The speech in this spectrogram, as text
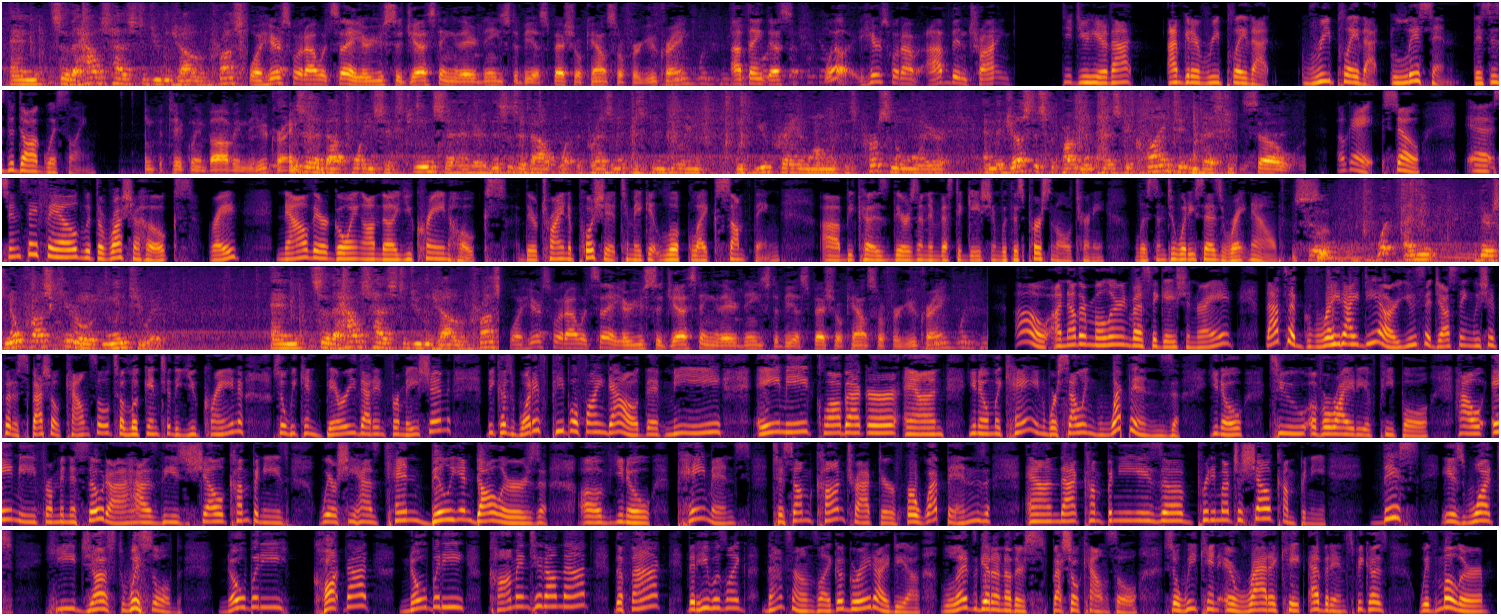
and so the House has to do the job of a prosecutor. Well, here's what I would say. Are you suggesting there needs to be a special counsel for Ukraine? I think that's well. Here's what I've I've been trying. Did you hear that? I'm going to replay that. Replay that. Listen. This is the dog whistling. particularly involving the Ukraine. This isn't about 2016, Senator. This is about what the president has been doing with Ukraine along with his personal lawyer, and the Justice Department has declined to investigate. So, Okay, so uh, since they failed with the Russia hoax, right? Now they're going on the Ukraine hoax. They're trying to push it to make it look like something uh, because there's an investigation with his personal attorney. Listen to what he says right now. So, what, I mean, there's no prosecutor looking into it, and so the House has to do the job of a prosecutor. well, here's what I would say. Are you suggesting there needs to be a special counsel for Ukraine? Oh, another Mueller investigation, right? That's a great idea. Are you suggesting we should put a special counsel to look into the Ukraine so we can bury that information? Because what if people find out that me, Amy Klobuchar, and, you know, McCain were selling weapons, you know, to a variety of people? How Amy from Minnesota has these shell companies where she has $10 billion of, you know, payments to some contractor for weapons and that company is uh, pretty much a shell company. This is what he just whistled. Nobody caught that. Nobody commented on that. The fact that he was like, that sounds like a great idea. Let's get another special counsel so we can eradicate evidence because with Mueller,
